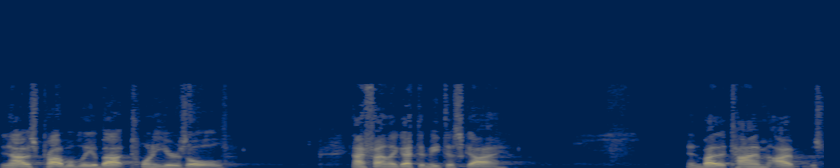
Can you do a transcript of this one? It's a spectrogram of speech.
And I was probably about 20 years old. And I finally got to meet this guy. And by the time I was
